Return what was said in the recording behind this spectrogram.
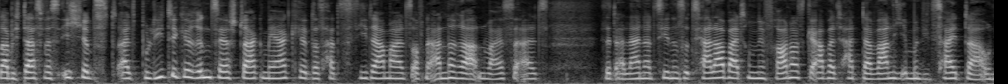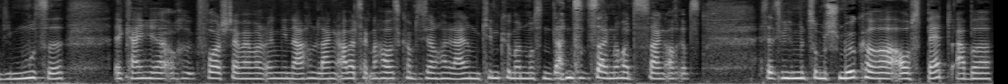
glaube ich, das, was ich jetzt als Politikerin sehr stark merke, das hat sie damals auf eine andere Art und Weise als hat alleinerziehende Sozialarbeiterin in den Frauenhaus gearbeitet hat, da war nicht immer die Zeit da und die Muße. Ich kann ich mir auch vorstellen, wenn man irgendwie nach einem langen Arbeitstag nach Hause kommt, sich dann noch allein um ein Kind kümmern muss und dann sozusagen nochmal zu sagen, auch jetzt setze ich mich mit so einem Schmökerer aufs Bett, aber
